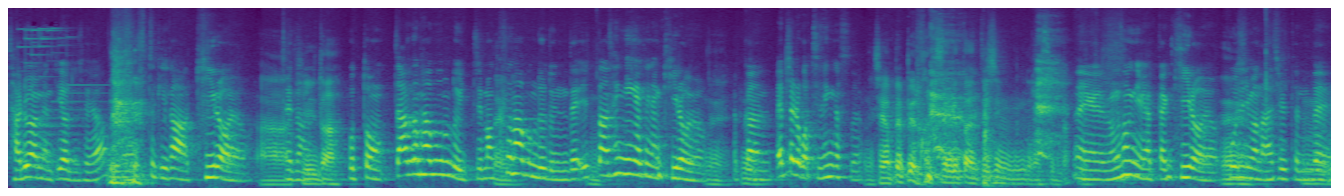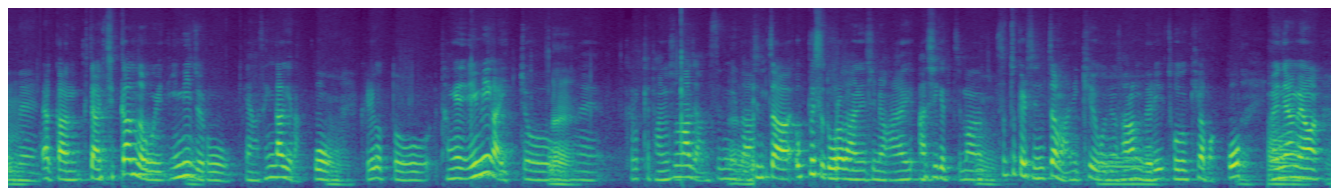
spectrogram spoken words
자료화면 띄워주세요. 네, 스투키가 길어요. 아, 그러니까 길다. 보통 작은 화분도 있지만 네. 큰 화분들도 있는데 일단 생긴 게 그냥 길어요. 네. 약간 빼빼로 같이 생겼어요. 네, 제가 빼빼로 같이 생겼다는 뜻인 것 같습니다. 네, 명성님 약간 길어요. 네. 보시면 아실 텐데, 음, 음. 네, 약간 그냥 직관적인 이미지로 그냥 생각이 났고, 음. 그리고 또 당연히 의미가 있죠. 네. 네, 그렇게 단순하지 않습니다. 네. 진짜 오피스 돌아다니시면 아, 시겠지만 음. 스투키를 진짜 많이 키우거든요, 음. 사람들이. 저도 키워봤고. 네. 왜냐면 아, 네.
